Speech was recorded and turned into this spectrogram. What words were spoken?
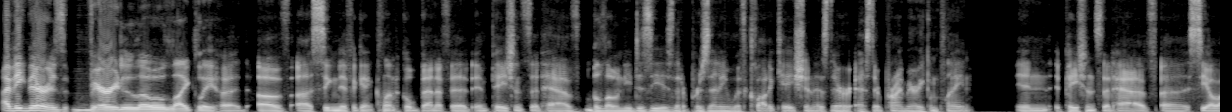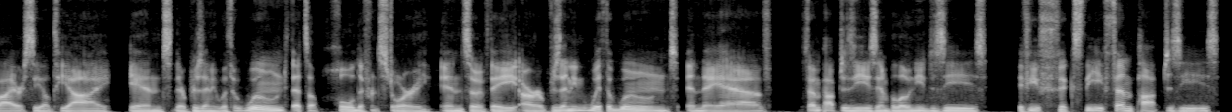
I think there is very low likelihood of a significant clinical benefit in patients that have below knee disease that are presenting with claudication as their as their primary complaint. In patients that have CLI or CLTI and they're presenting with a wound, that's a whole different story. And so if they are presenting with a wound and they have fempop disease and below knee disease. If you fix the fempop disease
